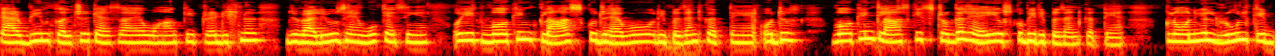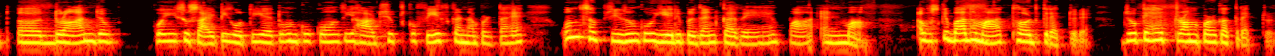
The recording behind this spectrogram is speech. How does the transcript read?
कैरबियन कल्चर कैसा है, वहाँ की ट्रेडिशनल जो वैल्यूज़ हैं, वो कैसी हैं। और एक वर्किंग क्लास को जो है, वो रिप्रेजेंट करते हैं और जो वर्किंग क्लास की स्ट्रगल है, ये उसको भी रिप्रेजेंट करते हैं। कलोनियल रूल के दौरान जब कोई सोसाइटी होती है तो उनको कौन सी हार्डशिप्स को फेस करना पड़ता है, उन सब चीज़ों को ये रिप्रेजेंट कर रहे हैं, पा एंड माँ। अब उसके बाद हमारा थर्ड करेक्टर है, जो कि है ट्रम्पर का करेक्टर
